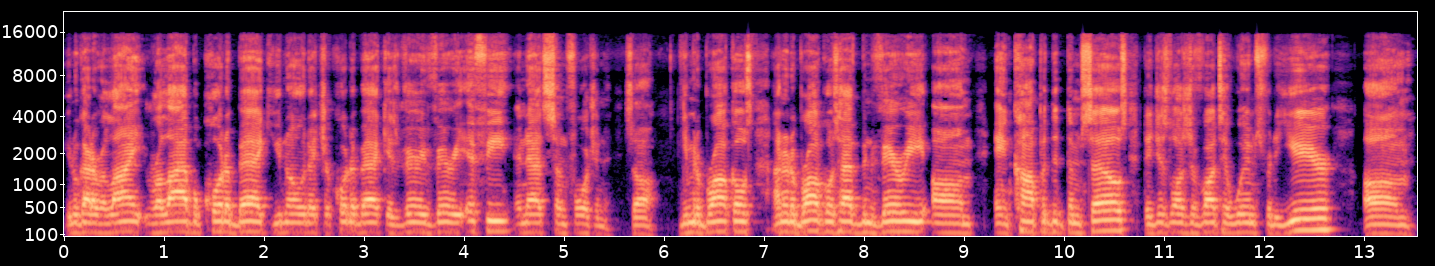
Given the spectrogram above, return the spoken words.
you don't got a rely, reliable quarterback. You know that your quarterback is very very iffy, and that's unfortunate. So give me the Broncos. I know the Broncos have been very um incompetent themselves. They just lost Javonte Williams for the year. Um,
